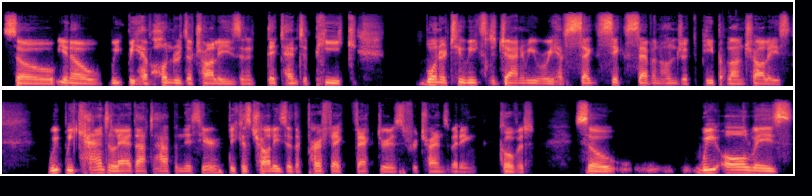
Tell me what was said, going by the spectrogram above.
So, you know, we, we have hundreds of trolleys, and they tend to peak one or two weeks into January where we have six, seven hundred people on trolleys. We, we can't allow that to happen this year because trolleys are the perfect vectors for transmitting COVID. So we always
